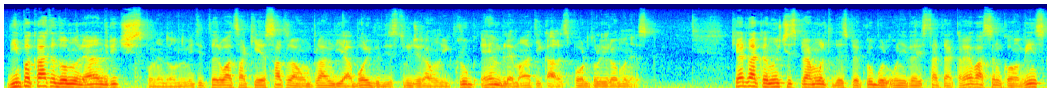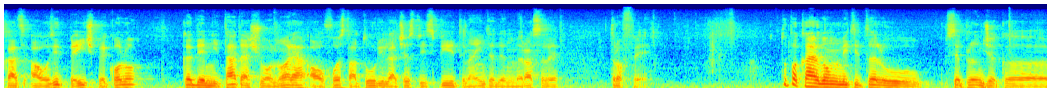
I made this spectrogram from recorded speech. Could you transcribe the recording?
Din păcate, domnule Andrici, spune domnul Mititelu, ați achiesat la un plan diabolic de distrugere a unui club emblematic al sportului românesc. Chiar dacă nu știți prea multe despre clubul Universitatea Craiova, sunt convins că ați auzit pe aici, pe acolo, că demnitatea și onoarea au fost aturile acestui spirit înainte de numeroasele trofee. După care domnul Mititelu se plânge că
